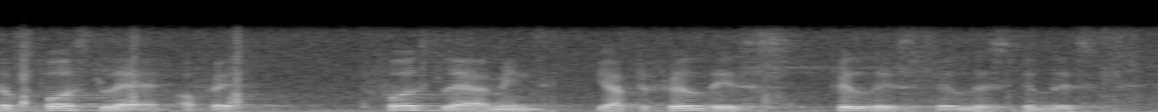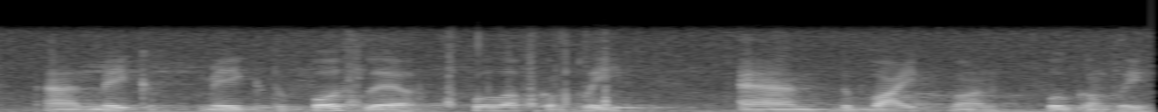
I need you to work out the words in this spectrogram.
the first layer of it. First layer means you have to fill this fill this fill this fill this and make make the first layer full of complete and the white one full complete.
